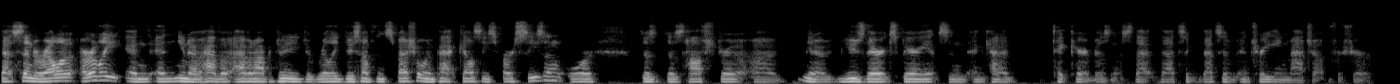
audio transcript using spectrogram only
that Cinderella early and and you know have a have an opportunity to really do something special in Pat Kelsey's first season, or does does Hofstra uh, you know use their experience and and kind of take care of business? That that's a that's an intriguing matchup for sure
